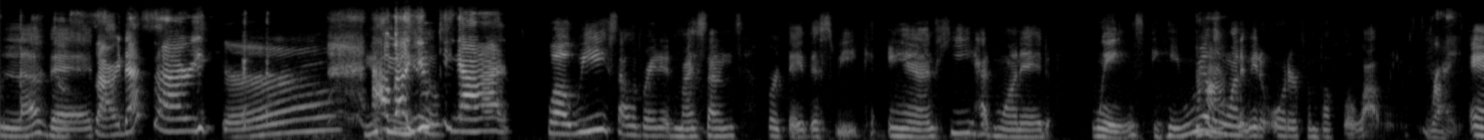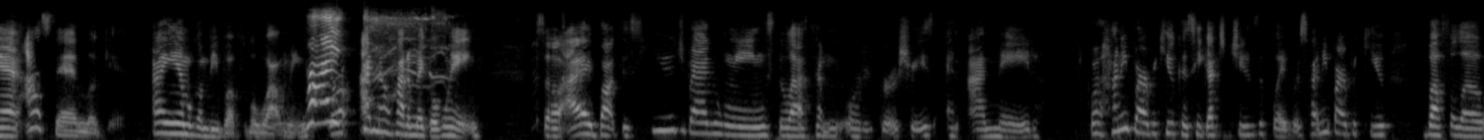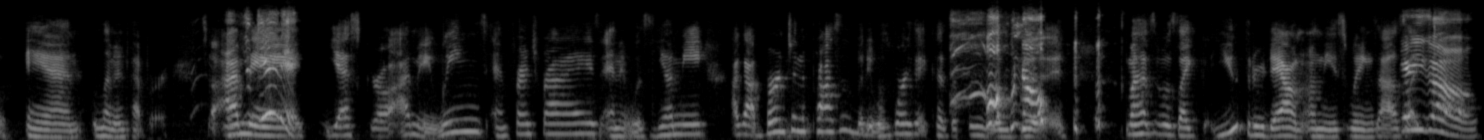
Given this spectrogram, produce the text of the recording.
Love it. sorry, that's sorry. Girl. How about you, you Keon? Well, we celebrated my son's birthday this week, and he had wanted wings. And he really uh-huh. wanted me to order from Buffalo Wild Wings. Right. And I said, look, I am going to be Buffalo Wild Wings. Right. Girl, I know how to make a wing. So I bought this huge bag of wings the last time we ordered groceries, and I made well, honey barbecue because he got to choose the flavors honey barbecue, buffalo, and lemon pepper. So I made, yes, girl, I made wings and french fries and it was yummy. I got burnt in the process, but it was worth it because the food oh, was no. good. My husband was like, You threw down on these wings. I was like, there like, you go.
